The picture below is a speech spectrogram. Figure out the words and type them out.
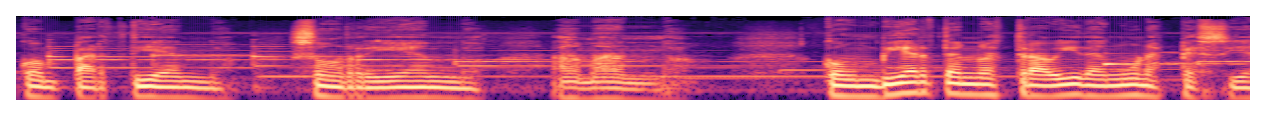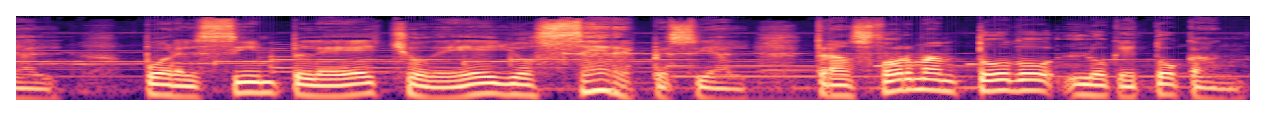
compartiendo, sonriendo, amando. Convierten nuestra vida en una especial, por el simple hecho de ellos ser especial. Transforman todo lo que tocan,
